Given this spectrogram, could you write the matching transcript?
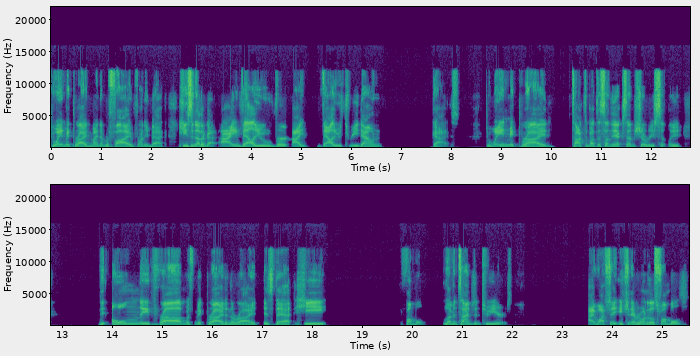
DeWayne McBride, my number five running back. He's another guy. I value vert. I value three down guys. DeWayne McBride talked about this on the XM show recently. The only problem with McBride in the ride is that he fumbled 11 times in two years. I watched each and every one of those fumbles.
